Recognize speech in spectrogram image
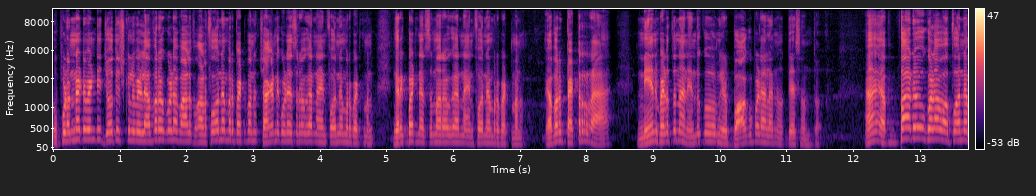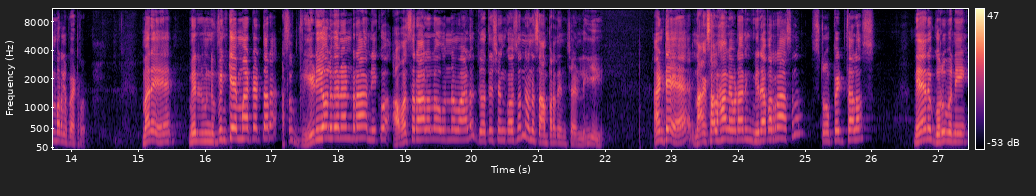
ఇప్పుడు ఉన్నటువంటి జ్యోతిష్కులు వీళ్ళెవరో కూడా వాళ్ళ వాళ్ళ ఫోన్ నెంబర్ పెట్టమను. చాగండి కోడేశ్వరరావు గారు ఆయన ఫోన్ నెంబర్ పెట్టమను. గరికపాటి నరసింహారావు గారు ఆయన ఫోన్ నెంబర్ పెట్టమను. ఎవరు పెట్టర్రా? నేను పెడుతున్నాను. ఎందుకు? మీరు బాగుపడాలనే ఉద్దేశంతో. ఎవ్వరూ ఎవ్వరు కూడా ఫోన్ నెంబర్లు పెట్టరు. మరి మీరు నువ్వు ఇంకేం మాట్లాడతారా? అసలు వీడియోలు వినండిరా నీకు అవసరాలలో ఉన్నవాళ్ళు జ్యోతిషం కోసం నన్ను సంప్రదించండి. అంటే నాకు సలహాలు ఇవ్వడానికి మీరెవర్రా అసలు? స్టోపెడ్ ఫెలోస్ నేను గురువుని.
